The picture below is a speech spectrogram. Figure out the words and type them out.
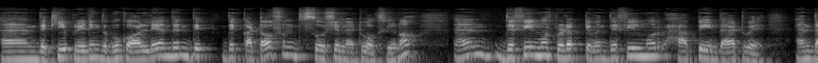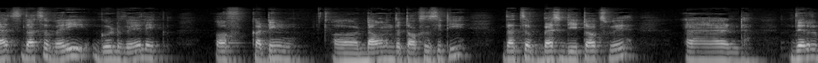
and they keep reading the book all day and then they, they cut off from the social networks you know and they feel more productive and they feel more happy in that way. And that's that's a very good way like of cutting uh, down on the toxicity. That's a best detox way. And there are a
